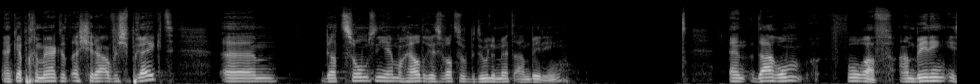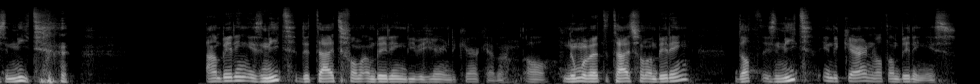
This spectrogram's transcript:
En ik heb gemerkt dat als je daarover spreekt, um, dat soms niet helemaal helder is wat we bedoelen met aanbidding. En daarom vooraf, aanbidding is niet Aanbidding is niet de tijd van aanbidding die we hier in de kerk hebben. Al noemen we het de tijd van aanbidding, dat is niet in de kern wat aanbidding is.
